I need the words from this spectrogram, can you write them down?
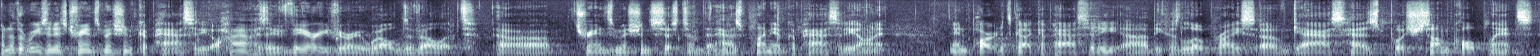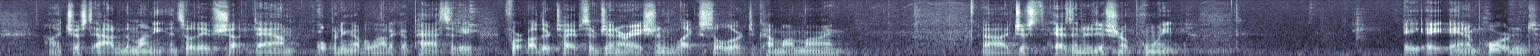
Another reason is transmission capacity. Ohio has a very, very well developed uh, transmission system that has plenty of capacity on it. In part, it's got capacity uh, because low price of gas has pushed some coal plants uh, just out of the money, and so they've shut down, opening up a lot of capacity for other types of generation, like solar, to come online. Uh, just as an additional point, a, a, an important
